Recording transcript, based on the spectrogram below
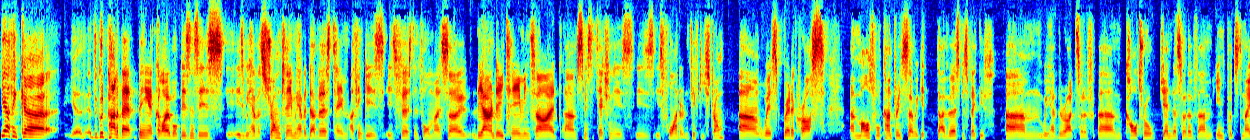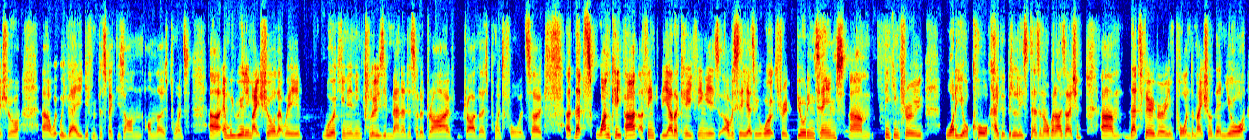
Yeah, I think uh, yeah, the good part about being a global business is is we have a strong team, we have a diverse team. I think is is first and foremost. So the R and D team inside um, Smiths Detection is is is 450 strong. Um, we're spread across uh, multiple countries, so we get diverse perspectives. Um, we have the right sort of um, cultural, gender sort of um, inputs to make sure uh, we, we, value different perspectives on on those points, uh, and we really make sure that we're working in an inclusive manner to sort of drive drive those points forward. So uh, that's one key part. I think the other key thing is obviously as we work through building teams, um, thinking through what are your core capabilities as an organization. Um, that's very very important to make sure then you're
